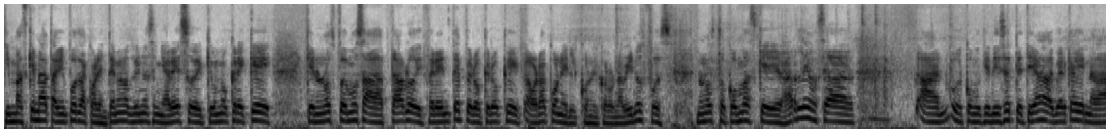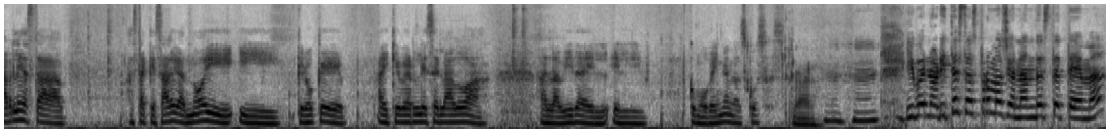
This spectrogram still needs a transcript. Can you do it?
y más que nada también pues la cuarentena nos viene a enseñar eso, de que uno cree que, que no nos podemos adaptar a lo diferente, pero creo que ahora con el, con el coronavirus pues no nos tocó más que darle, o sea, como quien dice, te tiran a la alberca y nadarle hasta hasta que salgas, ¿no? Y, y, creo que hay que verle ese lado a, a la vida, el, el como vengan las cosas. Claro. Y bueno, ahorita estás promocionando este tema,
